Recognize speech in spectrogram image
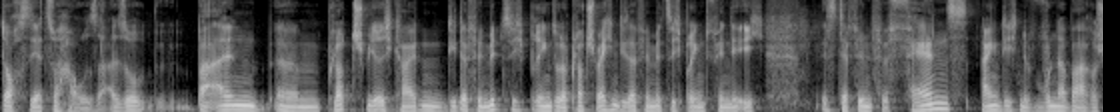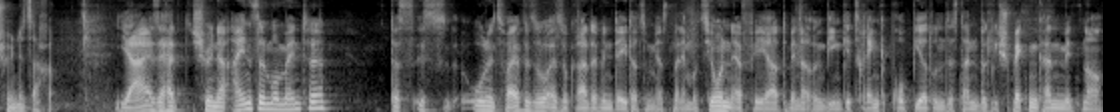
doch sehr zu Hause. Also bei allen ähm, Plot-Schwierigkeiten, die der Film mit sich bringt oder Plot-Schwächen, die der Film mit sich bringt, finde ich, ist der Film für Fans eigentlich eine wunderbare, schöne Sache. Ja, also er hat schöne Einzelmomente. Das ist ohne Zweifel so. Also gerade wenn Data zum ersten Mal Emotionen erfährt, wenn er irgendwie ein Getränk probiert und es dann wirklich schmecken kann mit einer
